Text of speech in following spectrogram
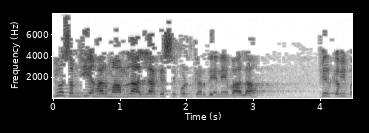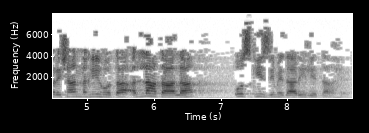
یوں سمجھیے ہر معاملہ اللہ کے سپرد کر دینے والا پھر کبھی پریشان نہیں ہوتا، اللہ تعالی اس کی ذمہ داری لیتا ہے۔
